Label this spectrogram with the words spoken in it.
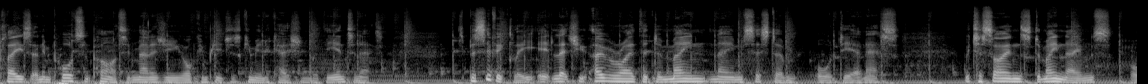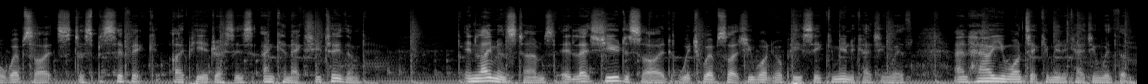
plays an important part in managing your computer's communication with the internet. Specifically, it lets you override the Domain Name System, or DNS, which assigns domain names or websites to specific IP addresses and connects you to them. In layman's terms, it lets you decide which websites you want your PC communicating with and how you want it communicating with them.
